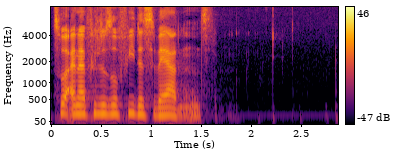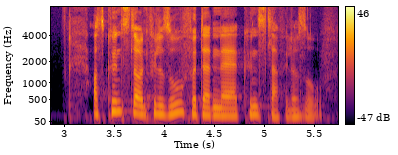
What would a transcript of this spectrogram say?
zu einer Philosophie des Werdens. Aus Künstler und Philosoph wird dann der Künstlerphilosoph.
